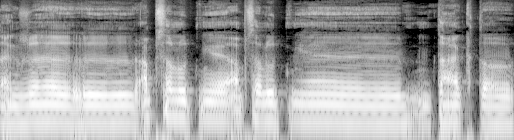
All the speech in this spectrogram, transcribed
Także y, absolutnie, absolutnie tak, to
